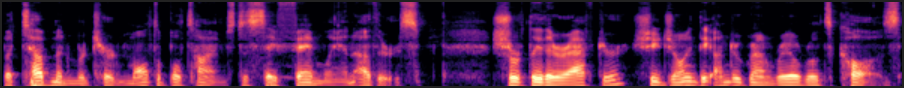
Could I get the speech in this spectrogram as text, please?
but Tubman returned multiple times to save family and others. Shortly thereafter, she joined the Underground Railroad's cause,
